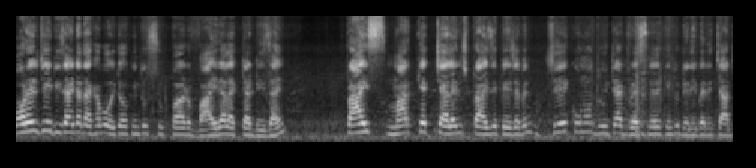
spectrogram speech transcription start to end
পরের যে ডিজাইনটা দেখাবো, ওইটাও কিন্তু সুপার ভাইরাল একটা ডিজাইন প্রাইস মার্কেট চ্যালেঞ্জ প্রাইজে পেয়ে যাবেন। যে কোনো দুইটা ড্রেস নিলে কিন্তু ডেলিভারি চার্জ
